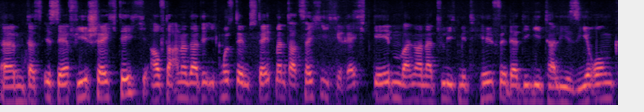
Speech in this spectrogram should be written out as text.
Ähm, das ist sehr vielschichtig. Auf der anderen Seite, ich muss dem Statement tatsächlich recht geben, weil man natürlich mit Hilfe der Digitalisierung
